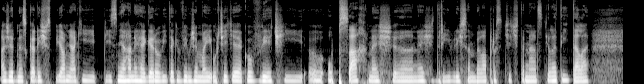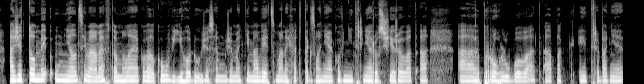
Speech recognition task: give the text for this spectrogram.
a že dneska, když zpívám nějaký písně Hany Hegerový, tak vím, že mají určitě jako větší eh, obsah než, eh, než dřív, když jsem byla prostě 14 letý tele. A že to my umělci máme v tomhle jako velkou výhodu, že se můžeme těma věcma nechat takzvaně jako vnitřně rozšiřovat a, a prohlubovat a pak i třeba ně,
